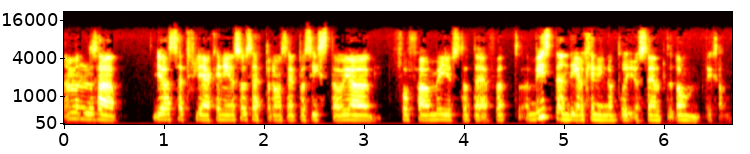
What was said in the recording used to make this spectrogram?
men så här, jag har sett flera kaniner så sätter de sig på sista och jag får för mig just att det är för att visst en del kaniner bryr sig inte. De liksom,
